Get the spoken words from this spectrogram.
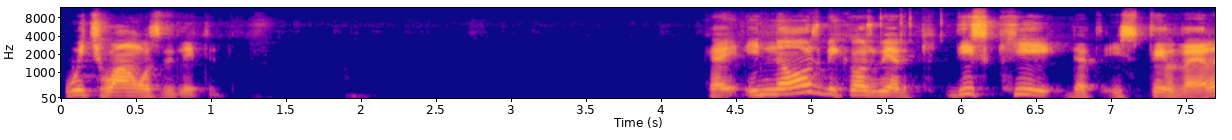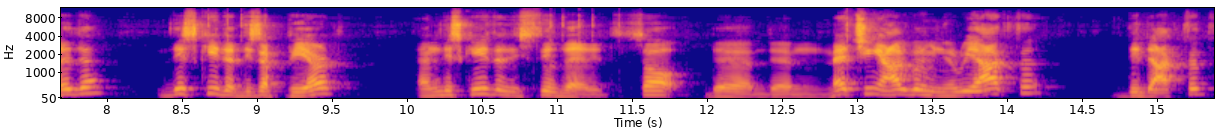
which one was deleted? Okay, it knows because we have this key that is still valid, this key that disappeared, and this key that is still valid. So the, the matching algorithm in React deducted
